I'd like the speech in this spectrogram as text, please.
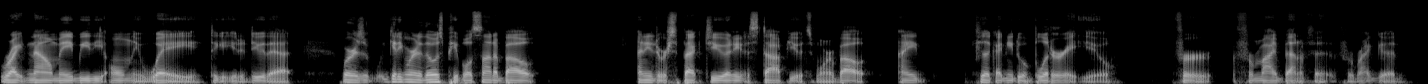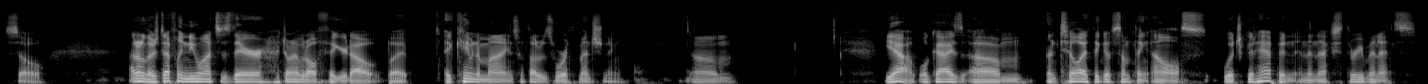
right now may be the only way to get you to do that. Whereas getting rid of those people, it's not about I need to respect you, I need to stop you. It's more about I feel like I need to obliterate you for for my benefit, for my good. So I don't know. There's definitely nuances there. I don't have it all figured out, but it came to mind, so I thought it was worth mentioning. Um, yeah, well, guys, um, until I think of something else, which could happen in the next three minutes,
